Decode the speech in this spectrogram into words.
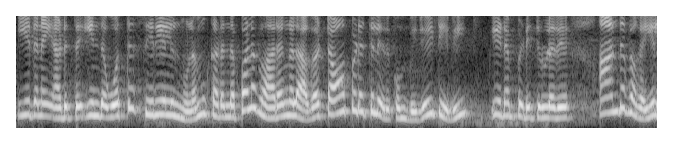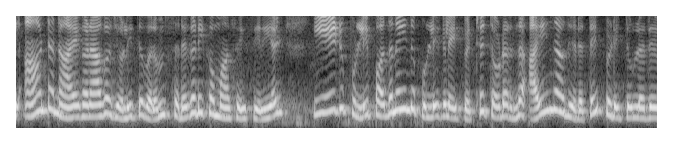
இதனை அடுத்து இந்த ஒத்த சீரியலின் மூலம் கடந்த பல வாரங்களாக டாப் இடத்தில் இருக்கும் விஜய் டிவி இடம் பிடித்துள்ளது. அந்த வகையில் ஆண்ட நாயகனாக ஜொலித்து வரும் சிறகடிக்கும் மாசை சீரியல் ஏழு புள்ளி பதினைந்து புள்ளிகளை பெற்று தொடர்ந்து ஐந்தாவது இடத்தை பிடித்துள்ளது.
